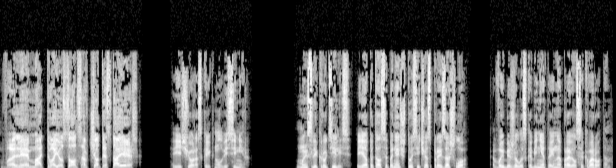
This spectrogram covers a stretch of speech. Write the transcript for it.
«Вали, мать твою, Солнцев, чё ты стоишь?» Еще раз крикнул Весемир. Мысли крутились, я пытался понять, что сейчас произошло. Выбежал из кабинета и направился к воротам.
